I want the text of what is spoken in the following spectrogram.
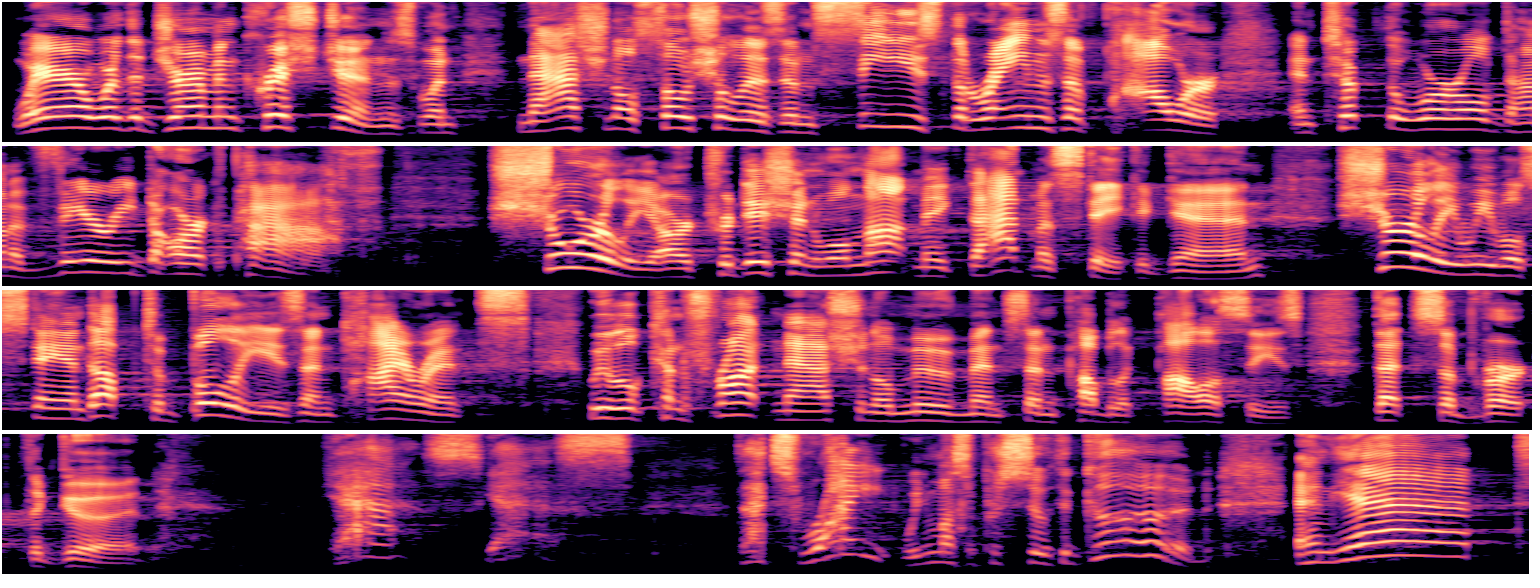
Where were the German Christians when National Socialism seized the reins of power and took the world down a very dark path? Surely our tradition will not make that mistake again. Surely we will stand up to bullies and tyrants we will confront national movements and public policies that subvert the good. Yes, yes, that's right. We must pursue the good. And yet,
